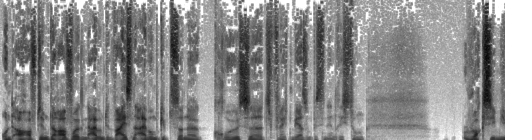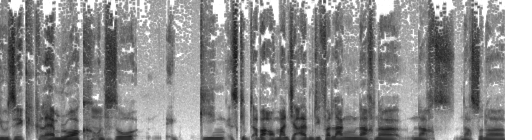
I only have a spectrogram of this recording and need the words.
Und auch auf dem darauffolgenden Album, dem weißen Album, gibt's so eine Größe, die vielleicht mehr so ein bisschen in Richtung Roxy Music, Glam Rock und so ging. Es gibt aber auch manche Alben, die verlangen nach einer, nach, nach so einer,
